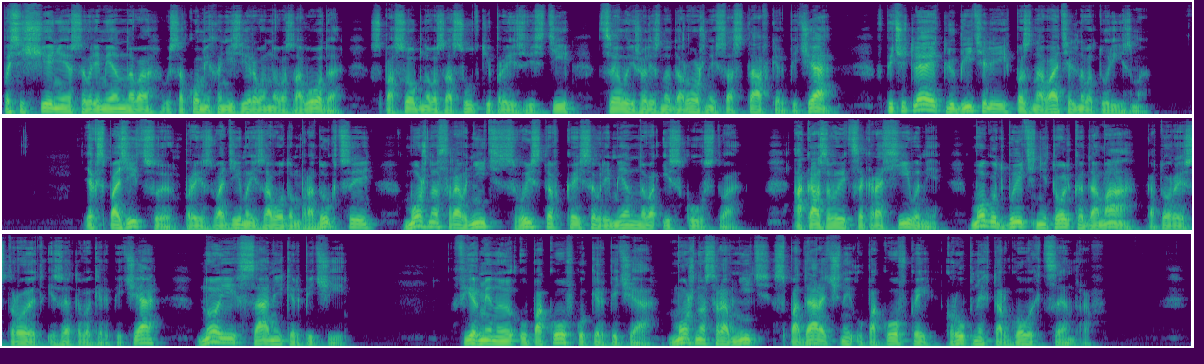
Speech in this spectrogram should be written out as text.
Посещение современного высокомеханизированного завода, способного за сутки произвести целый железнодорожный состав кирпича, впечатляет любителей познавательного туризма. Экспозицию, производимой заводом продукции, можно сравнить с выставкой современного искусства. Оказывается, красивыми могут быть не только дома, которые строят из этого кирпича, но и сами кирпичи. Фирменную упаковку кирпича можно сравнить с подарочной упаковкой крупных торговых центров.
